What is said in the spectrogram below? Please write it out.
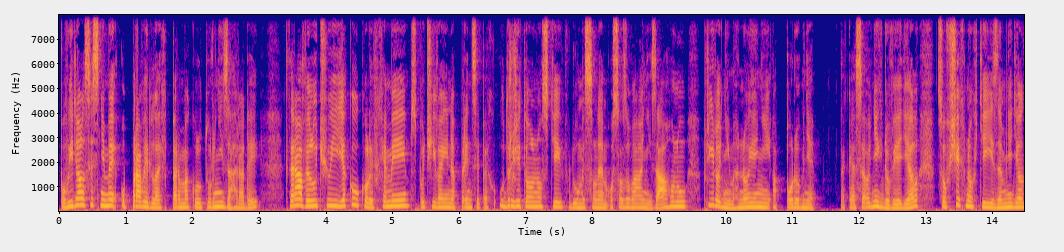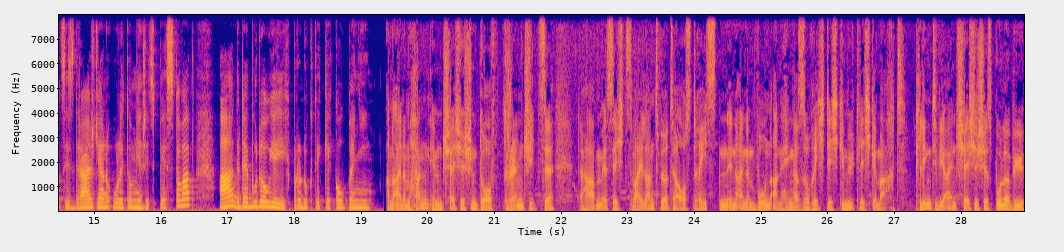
Povídal si s nimi o pravidlech permakulturní zahrady, která vylučují jakoukoliv chemii, spočívají na principech udržitelnosti v důmyslném osazování záhonů, přírodním hnojení a podobně. Také se od nich dověděl, co všechno chtějí zemědělci z Drážďan u Litoměřic pěstovat a kde budou jejich produkty ke koupení. An einem Hang im tschechischen Dorf Dremčice, da haben es sich zwei Landwirte aus Dresden in einem Wohnanhänger so richtig gemütlich gemacht. Klingt wie ein tschechisches Bullabü,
